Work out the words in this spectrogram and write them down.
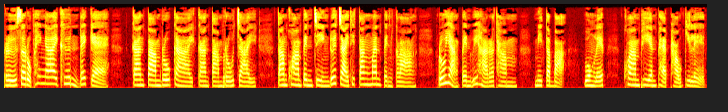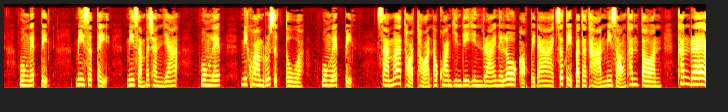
หรือสรุปให้ง่ายขึ้นได้แก่ การตามรู้กาย การตามรู้ใจ ตามความเป็นจริงด้วยใจที่ตั้งมั่นเป็นกลาง รู้อย่างเป็นวิหารธรรม มีตบะ วงเล็บ ความเพียรแผดเผากิเลส วงเล็บปิด มีสติ มีสัมปชัญญะ วงเล็บ มีความรู้สึกตัว วงเล็บปิด สามารถถอดถอนเอาความยินดียินร้ายในโลกออกไปได้ สติปัฏฐานมีสองขั้นตอน ขั้นแรก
